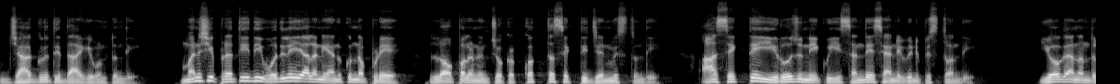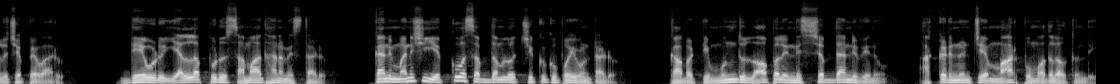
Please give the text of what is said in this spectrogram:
జాగృతి దాగి ఉంటుంది. మనిషి ప్రతీదీ వదిలేయాలని అనుకున్నప్పుడే లోపల నుంచి ఒక కొత్త శక్తి జన్మిస్తుంది. ఆ శక్తే ఈరోజు నీకు ఈ సందేశాన్ని వినిపిస్తోంది. యోగానందులు చెప్పేవారు దేవుడు ఎల్లప్పుడూ సమాధానమిస్తాడు. కాని మనిషి ఎక్కువ శబ్దంలో చిక్కుకుపోయి ఉంటాడు. కాబట్టి ముందు లోపలి నిశ్శబ్దాన్ని విను. అక్కడి నుంచే మార్పు మొదలవుతుంది.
